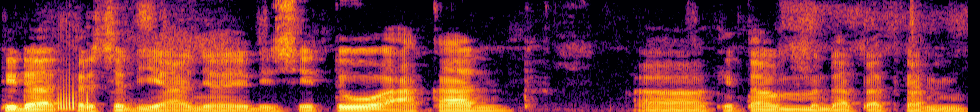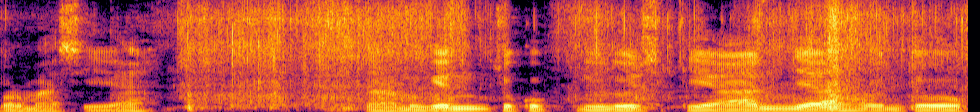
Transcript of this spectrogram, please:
tidak tersedianya di situ akan uh, kita mendapatkan informasi ya. Nah mungkin cukup dulu sekian ya untuk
